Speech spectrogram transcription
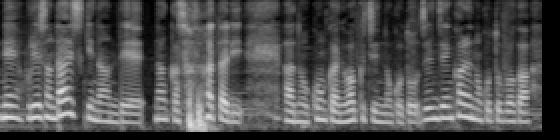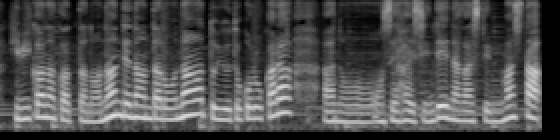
ね、堀江さん大好きなんでなんかその辺りあの今回のワクチンのこと全然彼の言葉が響かなかったのは何でなんだろうなというところからあの音声配信で流してみました。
